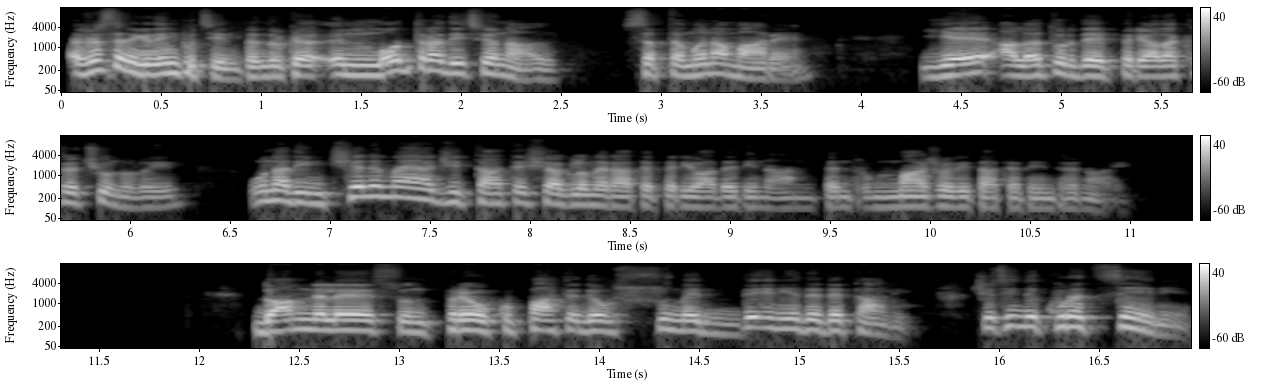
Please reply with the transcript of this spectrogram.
Aș vrea să ne gândim puțin, pentru că în mod tradițional, săptămâna mare e, alături de perioada Crăciunului, una din cele mai agitate și aglomerate perioade din an pentru majoritatea dintre noi. Doamnele sunt preocupate de o sumedenie de detalii ce țin de curățenie,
